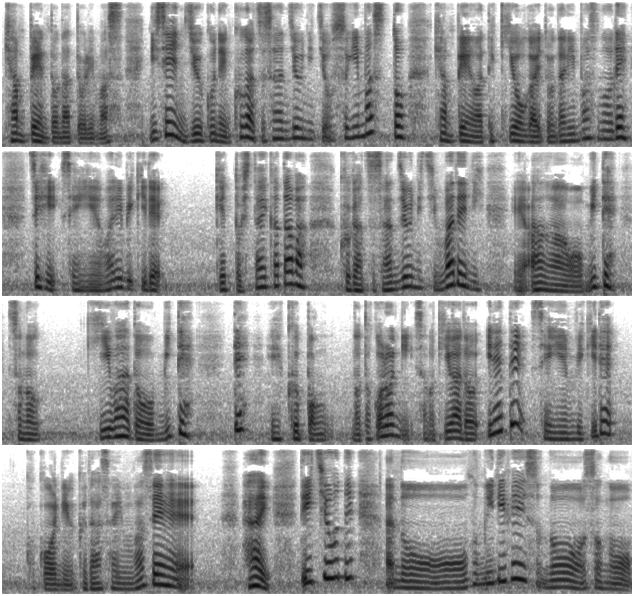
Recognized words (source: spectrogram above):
キャンペーンとなっております。2019年9月30日を過ぎますと、キャンペーンは適用外となりますので、ぜひ1000円割引でゲットしたい方は、9月30日までに、えー、アンアンを見て、そのキーワードを見て、で、えー、クーポンのところにそのキーワードを入れて1000円引きでご購入くださいませ。はい。で、一応ね、あのー、フミリフェイスの、その、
